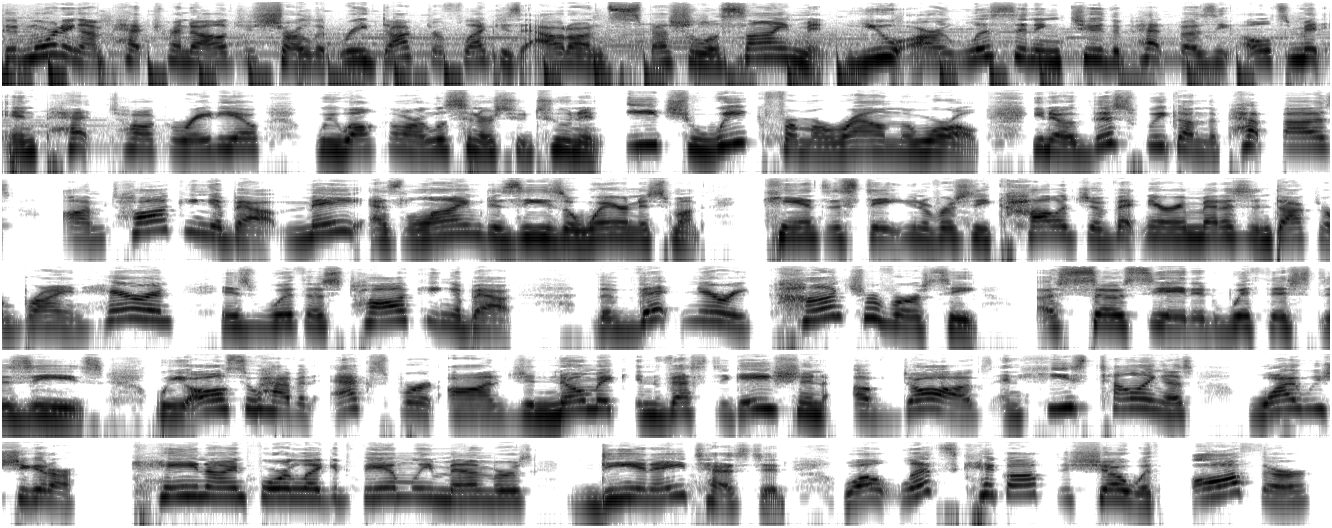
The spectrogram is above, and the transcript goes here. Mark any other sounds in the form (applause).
Good morning. I'm pet trendologist Charlotte Reed. Dr. Fleck is out on special assignment. You are listening to the Pet Buzz, the ultimate in pet talk radio. We welcome our listeners who tune in each week from around the world. You know, this week on the Pet Buzz, I'm talking about May as Lyme Disease Awareness Month. Kansas State University College of Veterinary Medicine, Dr. Brian Herrin is with us talking about the veterinary controversy associated with this disease. We also have an expert on genomic investigation of dogs, and he's telling us why we should get our canine four-legged family members DNA tested. Well, let's kick off the show with author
